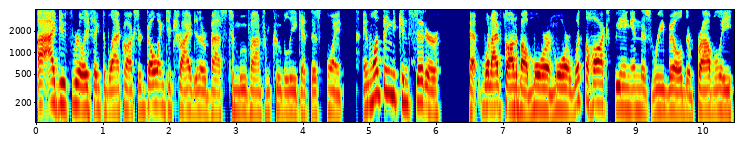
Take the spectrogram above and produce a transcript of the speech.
I do really think the Blackhawks are going to try to their best to move on from Kubalik at this point. And one thing to consider, what I've thought about more and more, with the Hawks being in this rebuild, they're probably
